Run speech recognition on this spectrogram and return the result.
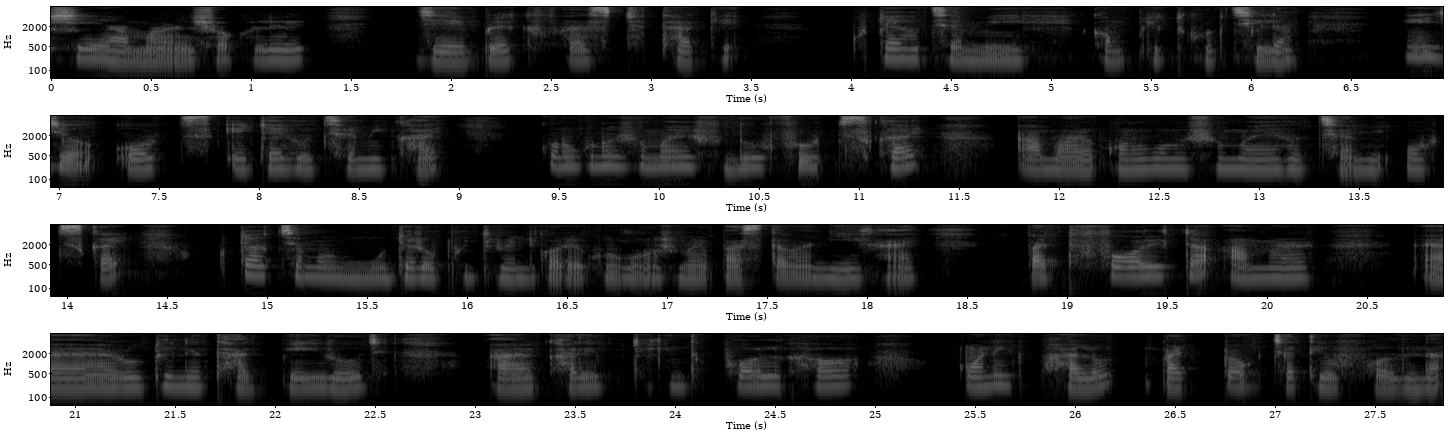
এসে আমার সকালের যে ব্রেকফাস্ট থাকে ওটাই হচ্ছে আমি কমপ্লিট করছিলাম। এই যে ওটস এটাই হচ্ছে আমি খাই। কোনো কোনো সময় শুধু ফ্রুটস খাই, আবার কোনো কোনো সময় হচ্ছে আমি ওটস খাই। ওটা হচ্ছে আমার মুডের ওপর ডিপেন্ড করে, কোনো কোনো সময় পাস্তা বানিয়ে খাই। বাট ফলটা আমার রুটিনে থাকবেই রোজ। আর খালি পেটে কিন্তু ফল খাওয়া অনেক ভালো বাট টক জাতীয় ফল না,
